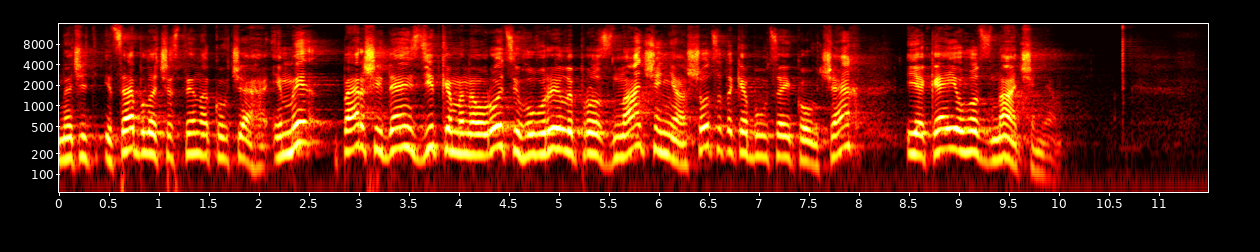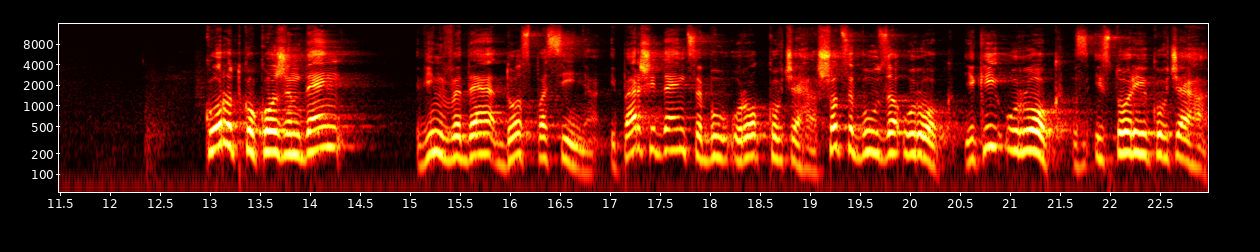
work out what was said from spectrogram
Значить, і це була частина ковчега. І ми перший день з дітками на уроці говорили про значення, що це таке був цей ковчег і яке його значення. Коротко кожен день він веде до спасіння. І перший день це був урок ковчега. Що це був за урок? Який урок з історії ковчега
